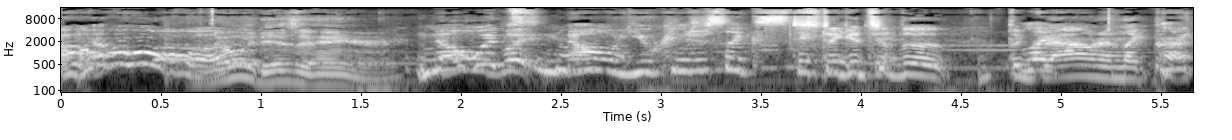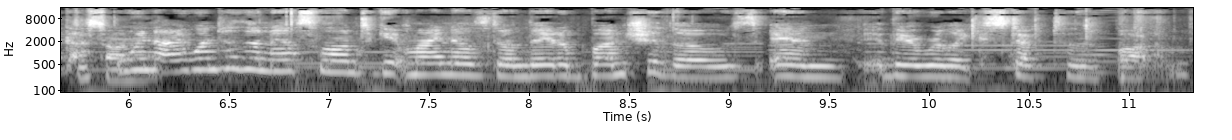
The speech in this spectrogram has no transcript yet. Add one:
No, No, it is a hanger. no, it's no. You can just like stick, Stick it to the, the Like- ground and like practice on when it. I went to the nail salon to get my nails done, they had a bunch of those, and they were like stuck to the bottom.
